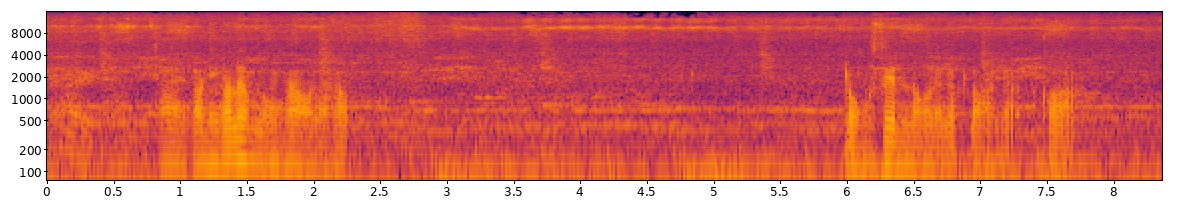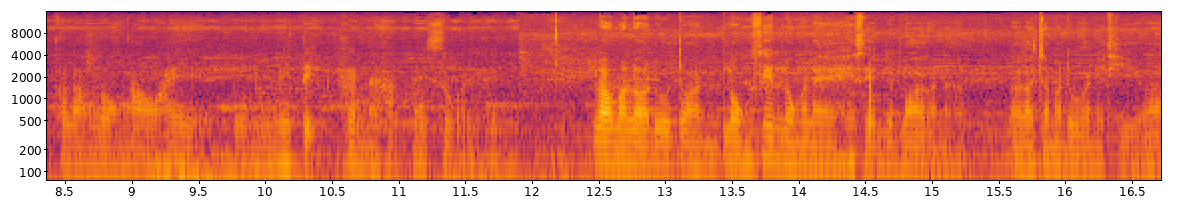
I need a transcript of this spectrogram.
ใช่ใช่ตอนนี้ก็เริ่มลงเงาแล้วครับ ลงเส้นลงอะไรเรียบร้อยแล้วก็กำลังลงเงาให้ดูมีมิติขึ้นนะครับให้สวยขึ้น เรามารอดูตอนลงเส้นลงอะไรให้เสร็จเรียบร้อยก่อนนะครับ แล้วเราจะมาดูกันอีกทีว่า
